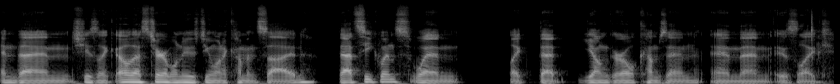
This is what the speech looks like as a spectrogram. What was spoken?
and then she's like oh that's terrible news do you want to come inside that sequence when like that young girl comes in and then is like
